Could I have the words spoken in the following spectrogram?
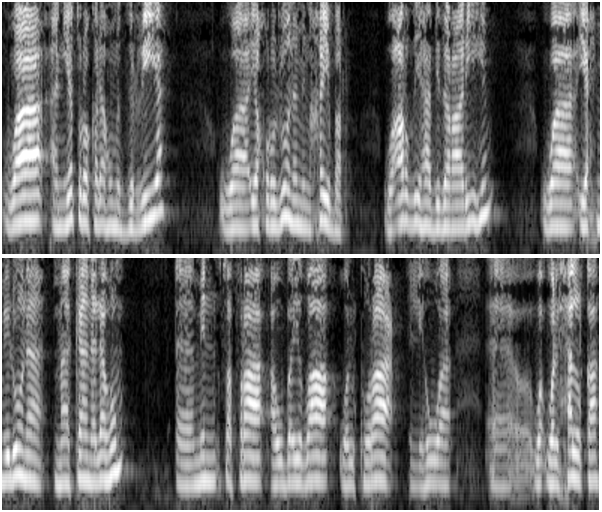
وأن يترك لهم الذرية ويخرجون من خيبر وأرضها بذراريهم ويحملون ما كان لهم آه، من صفراء أو بيضاء والكراع اللي هو آه، والحلقة.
